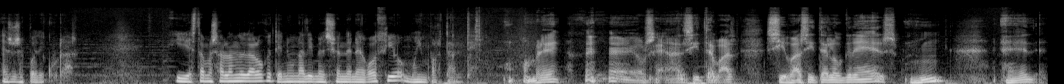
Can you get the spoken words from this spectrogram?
Eso se puede curar. Y estamos hablando de algo que tiene una dimensión de negocio muy importante. Hombre, o sea, si te vas, si vas y te lo crees, mm, eh,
